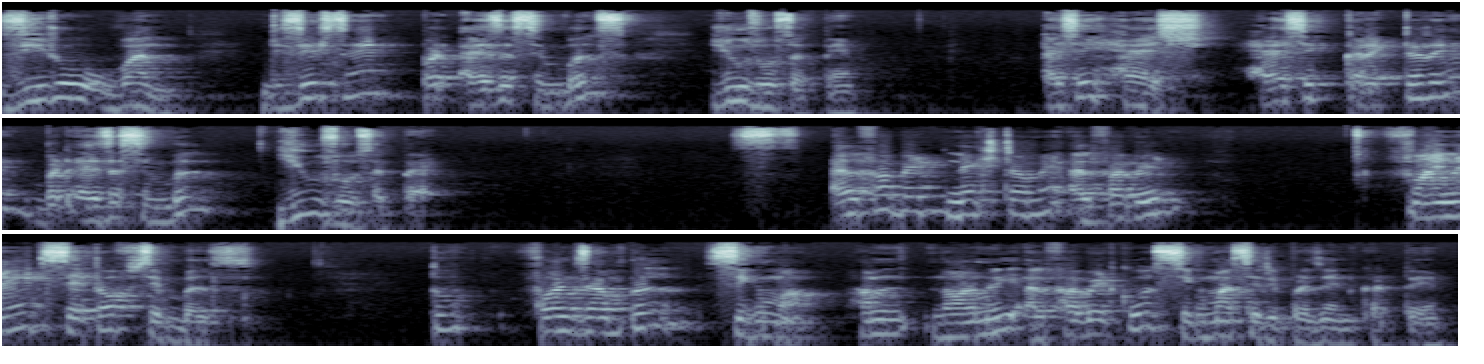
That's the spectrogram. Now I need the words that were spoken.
ज़ीरो वन डिजिट्स हैं but as a symbols use हो सकते हैं। ऐसे हैश हैश एक करेक्टर है but as a symbol use हो सकता है। अल्फ़ाबेट नेक्स्ट टर्म है alphabet finite set of symbols तो फॉर एग्ज़ाम्पल सिग्मा हम नॉर्मली अल्फ़ाबेट को सिग्मा से रिप्रेजेंट करते हैं।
